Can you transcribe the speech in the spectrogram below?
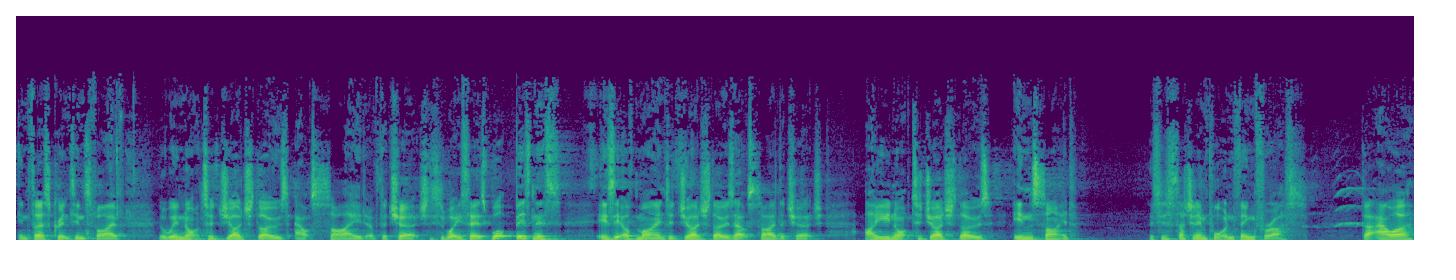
in 1 Corinthians 5 that we're not to judge those outside of the church. This is what he says What business is it of mine to judge those outside the church? Are you not to judge those inside? This is such an important thing for us that our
